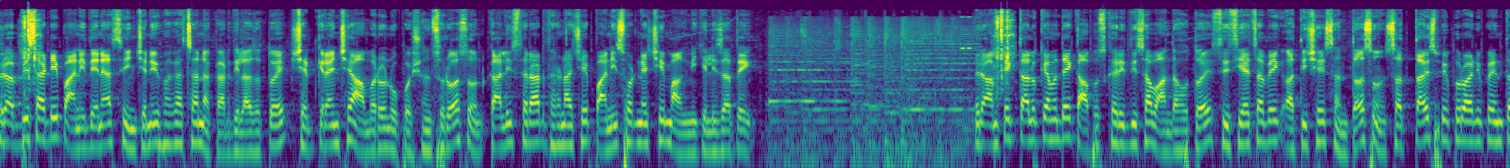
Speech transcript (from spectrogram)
रब्बीसाठी पाणी देण्यास सिंचन विभागाचा नकार दिला जातोय. शेतकऱ्यांचे आमरण उपोषण सुरू असून कालीसरार धरणाचे पाणी सोडण्याची मागणी केली जाते. रामटेक तालुक्यामध्ये कापूस खरेदीचा वांदा होतोय. सीसीआयचा वेग अतिशय संत असून सत्तावीस फेब्रुवारीपर्यंत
